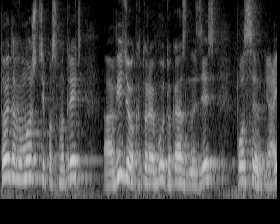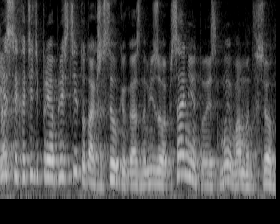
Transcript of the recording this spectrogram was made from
то это вы можете посмотреть а, видео, которое будет указано здесь по ссылке. А если хотите приобрести, то также ссылки указаны внизу в описании. То есть мы вам это все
